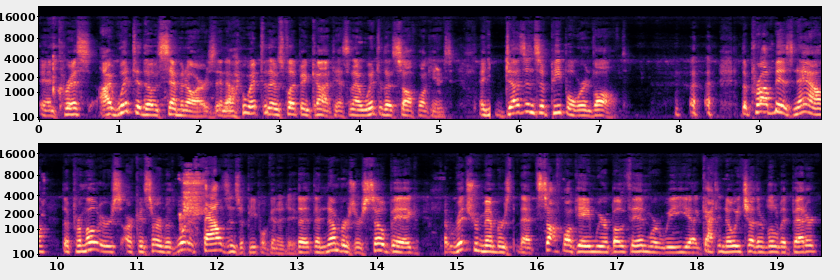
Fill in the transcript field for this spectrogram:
And Chris, I went to those seminars and I went to those flipping contests and I went to those softball games and dozens of people were involved. The problem is now the promoters are concerned with what are thousands of people going to do? The, the numbers are so big. Rich remembers that softball game we were both in where we uh, got to know each other a little bit better.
